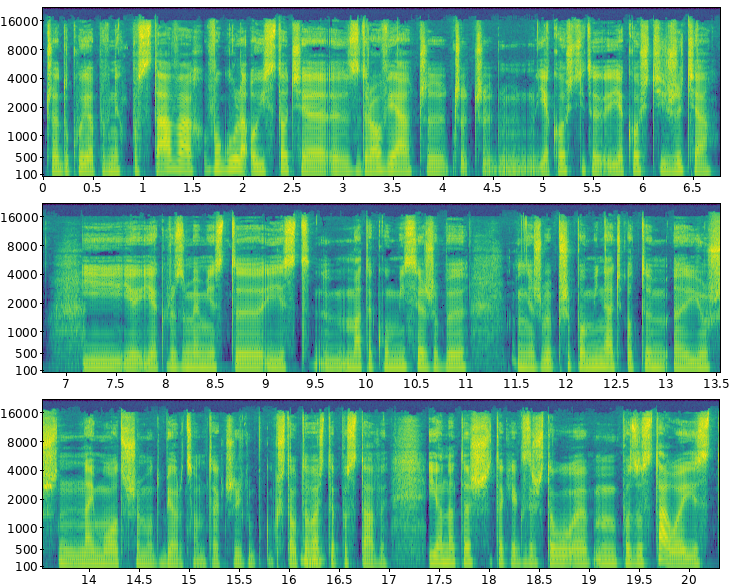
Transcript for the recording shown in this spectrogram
czy edukuje o pewnych postawach, w ogóle o istocie zdrowia, czy, czy, czy mm, jakości, jakości życia i jak rozumiem, jest, jest, ma taką misję, żeby, żeby przypominać o tym już najmłodszym odbiorcom, tak? czyli kształtować mhm. te postawy. I ona też, tak jak zresztą pozostałe, jest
